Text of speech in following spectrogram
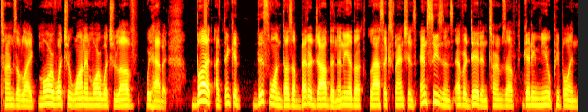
terms of like more of what you want and more of what you love. We have it, but I think it this one does a better job than any of the last expansions and seasons ever did in terms of getting new people in,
